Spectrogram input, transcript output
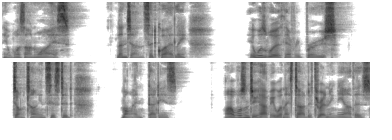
It was unwise, Lan Zhan said quietly. It was worth every bruise. Jiang Cheng insisted. Mine, that is. I wasn't too happy when they started threatening the others.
